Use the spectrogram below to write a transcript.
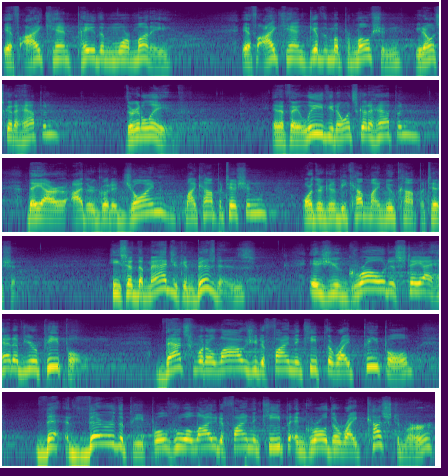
if I can't pay them more money, if I can't give them a promotion, you know what's going to happen? They're going to leave. And if they leave, you know what's going to happen? They are either going to join my competition or they're going to become my new competition. He said, The magic in business is you grow to stay ahead of your people. That's what allows you to find and keep the right people. They're the people who allow you to find and keep and grow the right customer.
